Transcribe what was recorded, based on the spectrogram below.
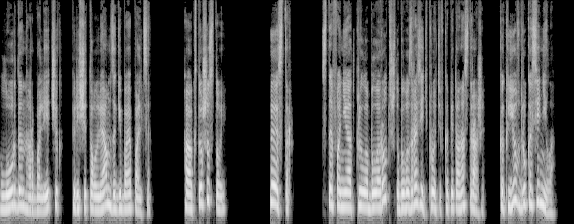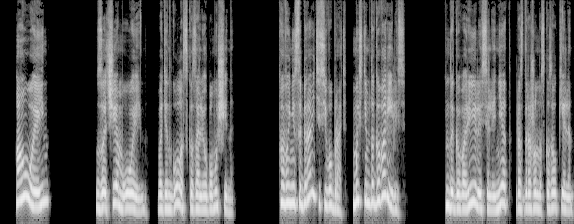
Лурден, арбалетчик пересчитал Лям, загибая пальцы. «А кто шестой?» «Эстер». Стефани открыла было рот, чтобы возразить против капитана стражи, как ее вдруг осенило. «А Уэйн?» «Зачем Уэйн?» – в один голос сказали оба мужчины. «Вы не собираетесь его брать? Мы с ним договорились». «Договорились или нет», – раздраженно сказал Келлен.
